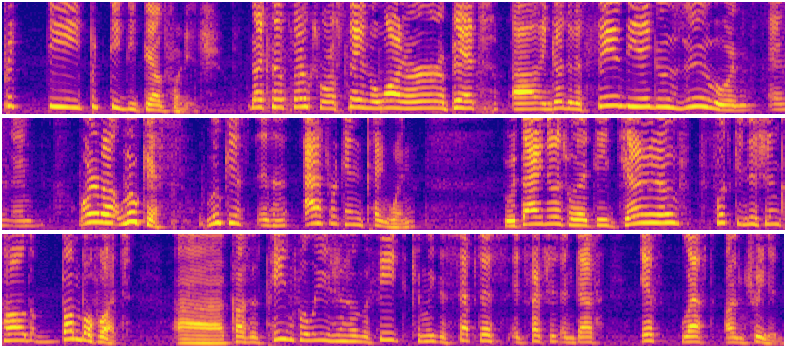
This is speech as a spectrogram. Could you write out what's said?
pretty pretty detailed footage. Next up, folks, we'll stay in the water a bit uh, and go to the San Diego Zoo and, and, and learn about Lucas. Lucas is an African penguin who was diagnosed with a degenerative foot condition called bumblefoot. Uh, causes painful lesions on the feet, can lead to sepsis, infection, and death if left untreated.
